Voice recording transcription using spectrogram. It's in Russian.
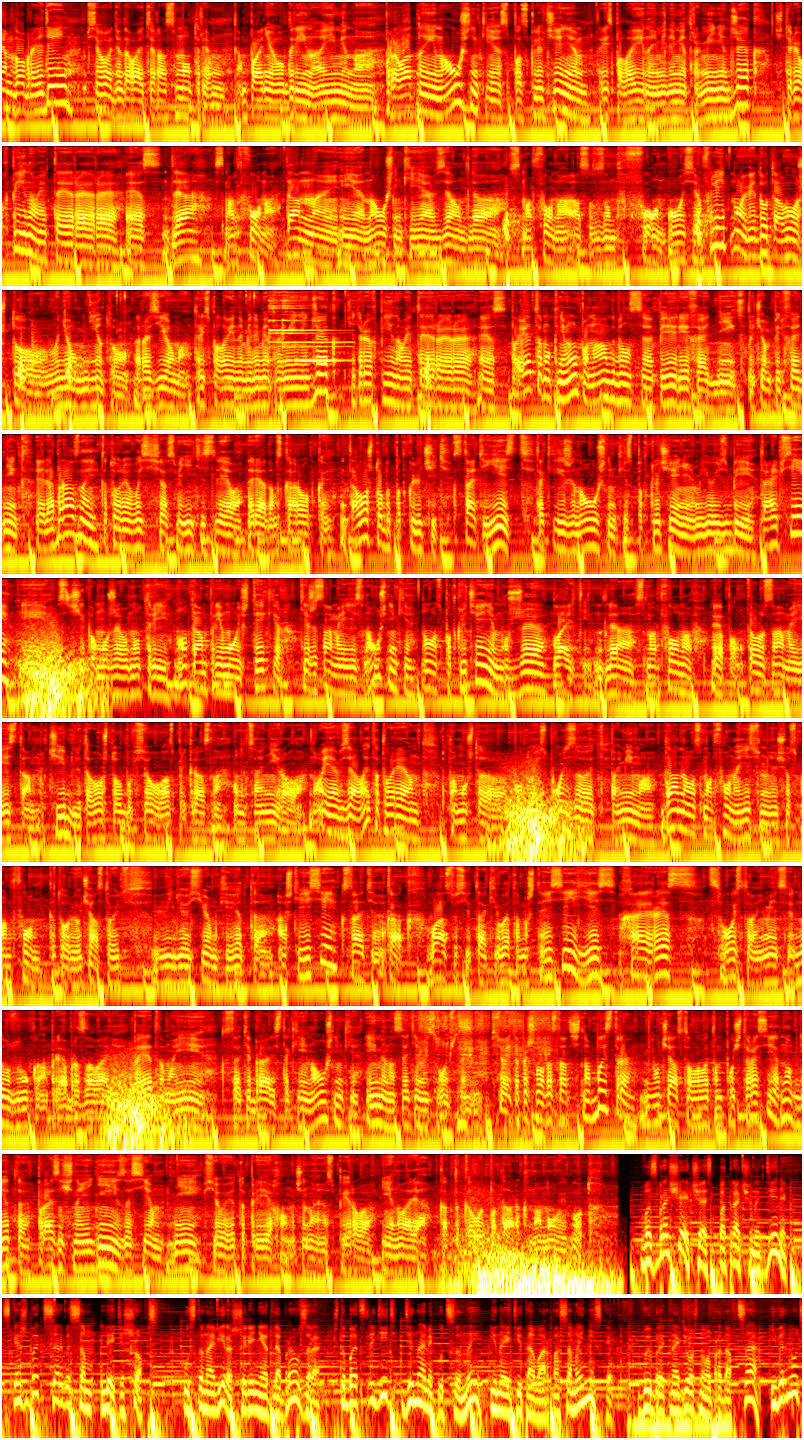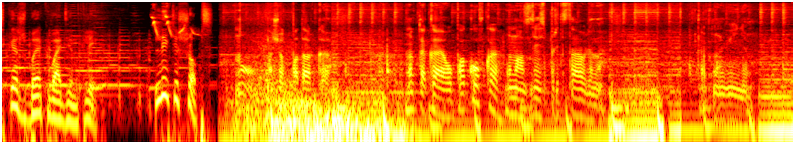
Всем добрый день! Сегодня давайте рассмотрим компанию Green, а именно проводные наушники с подключением 3,5 мм мини-джек 4-пиновый TRRS для смартфона. Данные наушники я взял для смартфона Asus Zenfone 8 Flip, но ввиду того, что в нем нету разъема 3,5 мм мини-джек 4-пиновый TRRS, поэтому к нему понадобился переходник. Причем переходник L-образный, который вы сейчас видите слева, рядом с коробкой, для того, чтобы подключить. Кстати, есть такие же наушники с подключением USB Type-C и с чипом уже внутри, но там прямой штекер. Те же самые есть наушники, но с подключением уже Lightning для смартфонов Apple. То же самое есть там чип для того, чтобы все у вас прекрасно функционировало. Но я взял этот вариант, потому что буду использовать помимо данного смартфона, есть у меня еще смартфон, который участвует в видеосъемке, это HTC. Кстати, как в Asus, так и в этом HTC есть High-Res свойства, имеется в виду звука преобразования. Поэтому и, кстати, брались такие наушники именно с этими свойствами. Все это пришло достаточно быстро, не участвовала в этом Почта России, но где-то праздничные дни, за 7 дней все это приехало, начиная с 1 января, как таковой подарок на Новый год. Возвращай часть потраченных денег с кэшбэк-сервисом Letyshops. Установи расширение для браузера, чтобы отследить динамику цены и найти товар по самой низкой, выбрать надежного продавца и вернуть кэшбэк в один клик. Letyshops. Ну, насчет подарка. Вот такая упаковка у нас здесь представлена, как мы видим.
